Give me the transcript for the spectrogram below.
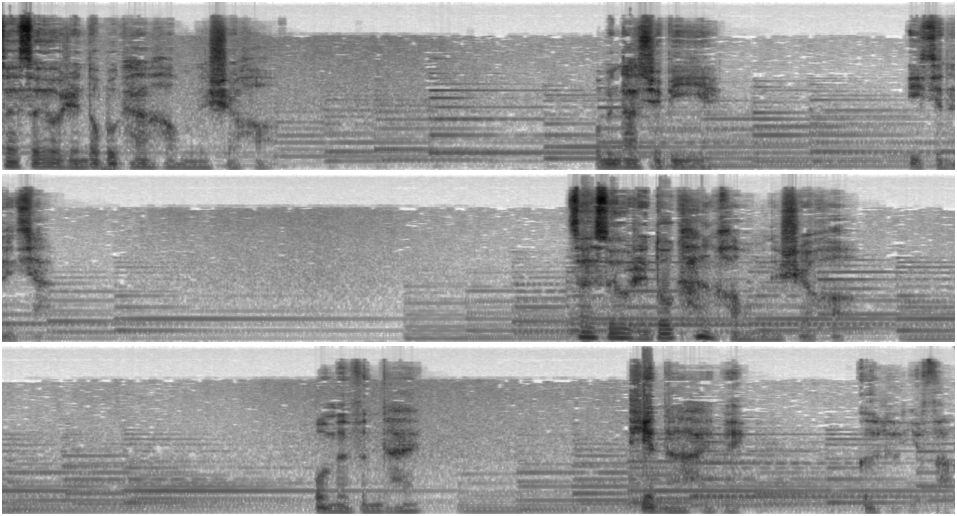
在所有人都不看好我们的时候，我们大学毕业，一起南下；在所有人都看好我们的时候，我们分开，天南海北，各留一方。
